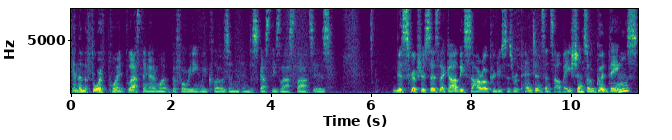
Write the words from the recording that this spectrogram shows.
And then the fourth point, the last thing I want before we, we close and, and discuss these last thoughts is this scripture says that godly sorrow produces repentance and salvation, so good things,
